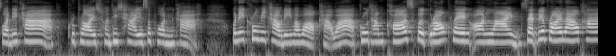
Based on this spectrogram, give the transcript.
สวัสดีค่ะ ครูพลอยชนทิชายศพลค่ะ วันนี้ครูมีข่าวดีมาบอกค่ะว่า ครูทำคอร์สฝึกร้องเพลงออนไลน์ เสร็จเรียบร้อยแล้วค่ะ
